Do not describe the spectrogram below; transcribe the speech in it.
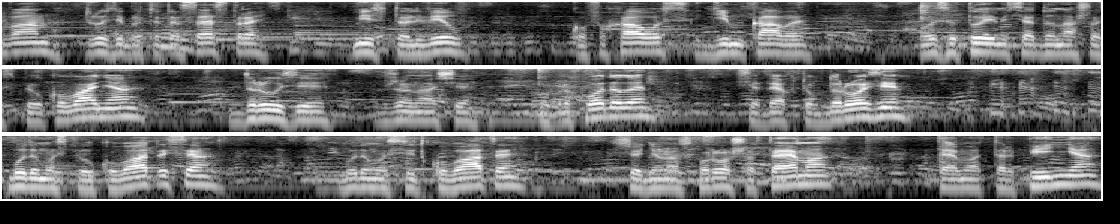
вам, друзі, брати та сестри, місто Львів, кофехаус, дім кави. Ось готуємося до нашого спілкування. Друзі вже наші поприходили, ще дехто в дорозі. Будемо спілкуватися, будемо свідкувати. Сьогодні у нас хороша тема, тема терпіння.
